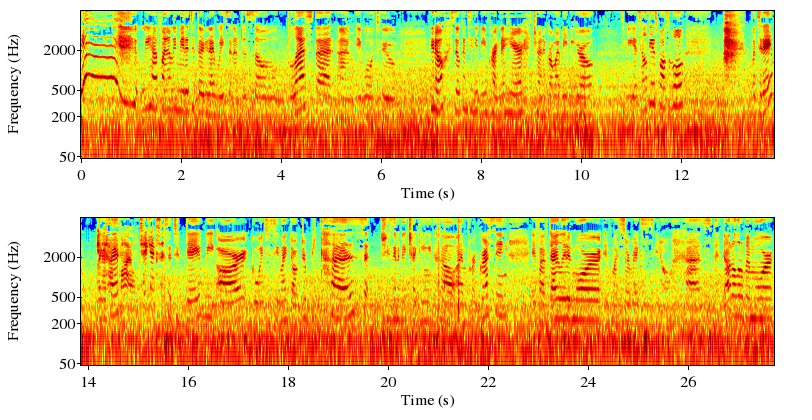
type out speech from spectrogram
Yay! We have finally made it to 39 weeks and I'm just so blessed that I'm able to, you know, still continue being pregnant here, trying to grow my baby girl to be as healthy as possible. But today, like I said, mile, take exit. so today we are going to see my doctor because she's going to be checking how I'm progressing, if I've dilated more, if my cervix, you know, has thinned out a little bit more.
